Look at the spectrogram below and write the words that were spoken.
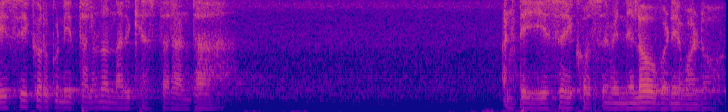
ఏసే కొరకు నీ తలను నరికేస్తారంట. అంటే ఏసై కోసమే నిలవబడేవాడు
